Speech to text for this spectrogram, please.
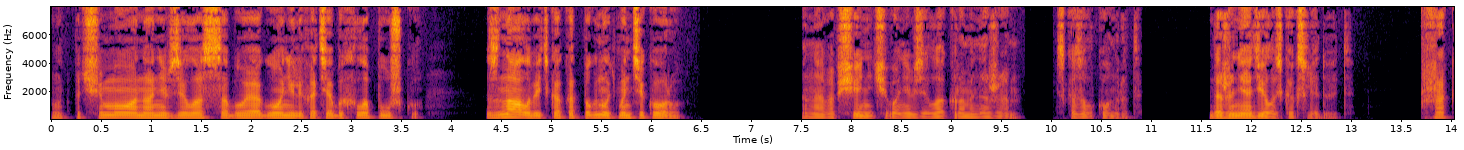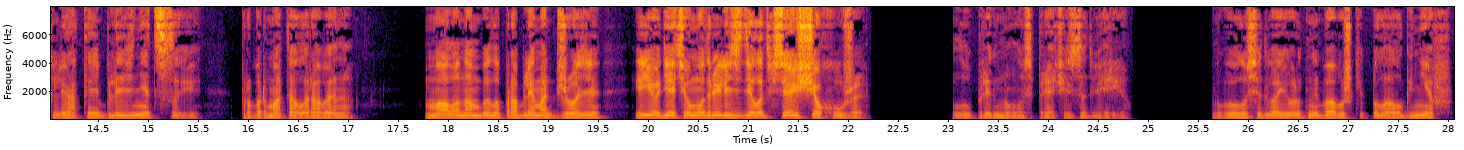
Вот почему она не взяла с собой огонь или хотя бы хлопушку? Знала ведь, как отпугнуть Мантикору. Она вообще ничего не взяла, кроме ножа, — сказал Конрад. Даже не оделась как следует. «Проклятые близнецы!» — пробормотала Равена. «Мало нам было проблем от Джози, ее дети умудрились сделать все еще хуже». Лу пригнулась, прячась за дверью. В голосе двоюродной бабушки пылал гнев,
